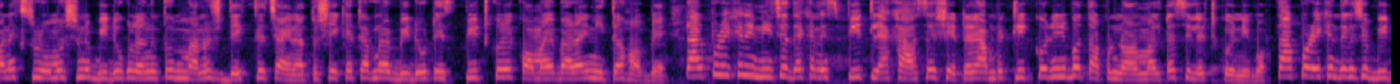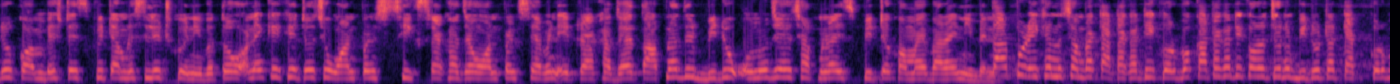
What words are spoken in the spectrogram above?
অনেক স্লো মোশনের ভিডিওগুলো কিন্তু মানুষ দেখতে চায় না। তো সেই ক্ষেত্রে আমরা ভিডিওটা স্পিড করে কমায় বাড়ায় নিতে হবে। তারপর এখানে নিচে দেখেন স্পিড লেখা আছে সেটা আমরা ক্লিক করে নিব, তারপর নর্মালটা সিলেক্ট করে নিব। তারপর এখান হচ্ছে ভিডিওর কম বেস্ট স্পিড আমরা সিলেক্ট করে নিব। তো অনেকের ক্ষেত্রে হচ্ছে ওয়ান পয়েন্ট সিক্স রাখা যায় ওয়ান পয়েন্ট সেভেন এইট রাখা যায়। তো আপনাদের ভিডিও অনুযায়ী হচ্ছে আপনারা স্পিডটা কমায় বাড়ায় নেবেন। তারপর এখানে হচ্ছে আমরা কাটাকাটি করব। কাটাকাটি করার জন্য ভিডিওটা ট্যাপ করব,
